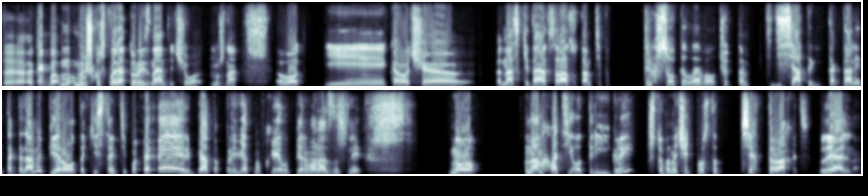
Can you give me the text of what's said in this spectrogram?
э, как бы мышку с клавиатурой знаем для чего нужна. Вот. И, короче, нас кидают сразу там, типа, 300 level, что-то там 50 и так далее, и так далее. А мы первого такие стоим, типа, хе-хе, ребята, привет, мы в Halo первый раз зашли. Но нам хватило три игры, чтобы начать просто всех трахать. Реально.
